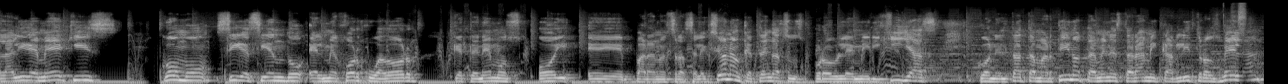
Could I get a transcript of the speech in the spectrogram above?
la Liga MX cómo sigue siendo el mejor jugador que tenemos hoy eh, para nuestra selección, aunque tenga sus problemirijillas con el Tata Martino, también estará mi Carlitos Vela,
